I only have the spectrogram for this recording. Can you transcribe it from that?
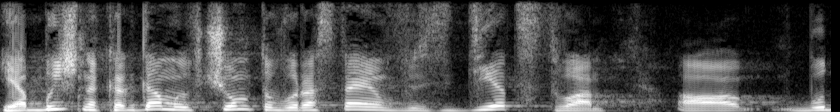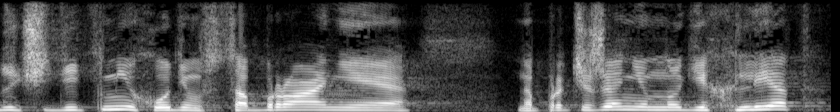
И обычно, когда мы в чем-то вырастаем с детства, а, будучи детьми, ходим в собрание на протяжении многих лет –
